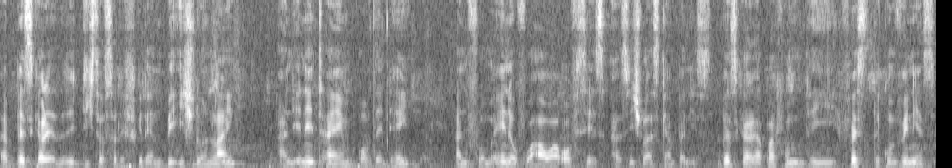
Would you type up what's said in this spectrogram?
Uh, basically, the digital certificate can be issued online and any time of the day and from any of our offices as insurance companies. Basically, apart from the first, the convenience,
